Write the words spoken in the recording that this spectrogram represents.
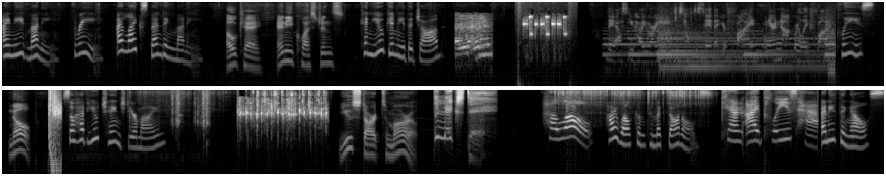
I need money. 3. I like spending money. Okay, any questions? Can you give me the job? They ask you how you are, you just have to say that you're fine when you're not really fine. Please? Nope. So have you changed your mind? You start tomorrow. The next day. Hello. Hi, welcome to McDonald's. Can I please have? Anything else?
